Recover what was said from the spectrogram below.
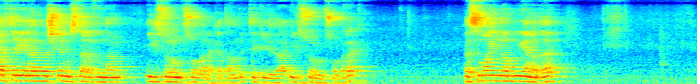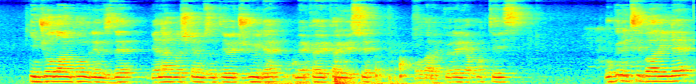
hafta Genel Başkanımız tarafından il sorumlusu olarak atandık, tek il, sorumlusu olarak. Kasım ayından bu yana da ikinci olağan kongremizde Genel Başkanımızın teveccühüyle MKYK üyesi olarak görev yapmaktayız. Bugün itibariyle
